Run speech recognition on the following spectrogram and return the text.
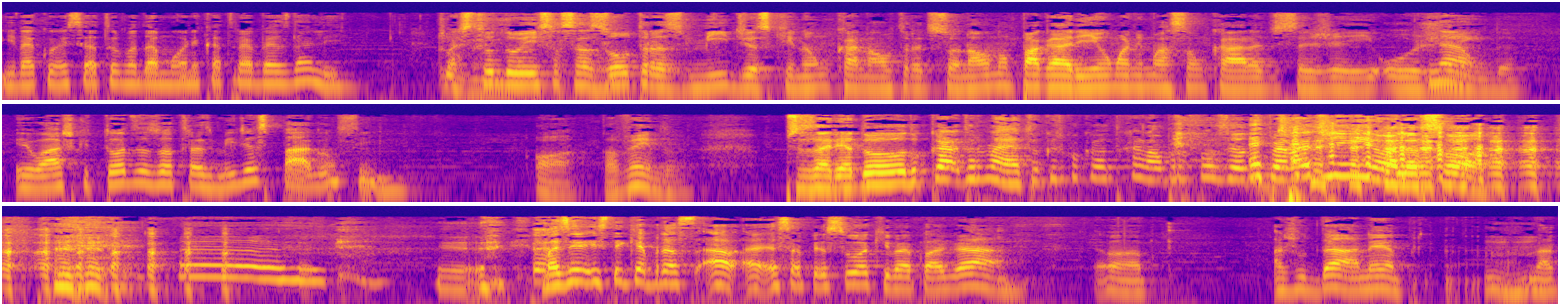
e vai conhecer a turma da Mônica através dali. Mas tudo isso, essas outras mídias que não um canal tradicional, não pagariam uma animação cara de CGI hoje Não. ainda. Eu acho que todas as outras mídias pagam sim. Ó, tá vendo? Precisaria do, do Cartoon Network de qualquer outro canal pra fazer o do Penadinho, olha só. Mas eles têm que abraçar a- essa pessoa que vai pagar, ah, ajudar, né? Na-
